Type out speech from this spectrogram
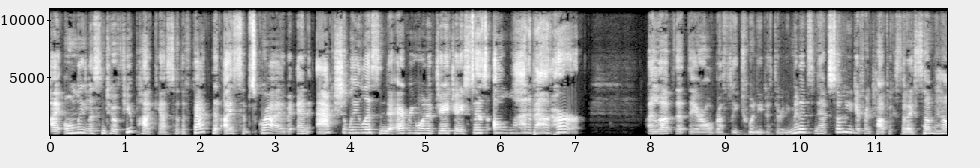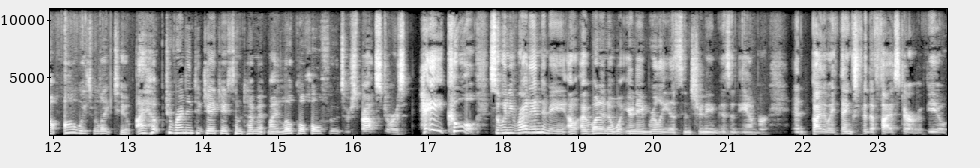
I only listen to a few podcasts, so the fact that I subscribe and actually listen to every one of JJ says a lot about her. I love that they are all roughly 20 to 30 minutes and have so many different topics that I somehow always relate to. I hope to run into JJ sometime at my local Whole Foods or Sprout stores. Hey, cool. So when you run into me, I, I want to know what your name really is since your name isn't Amber. And by the way, thanks for the five star review.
